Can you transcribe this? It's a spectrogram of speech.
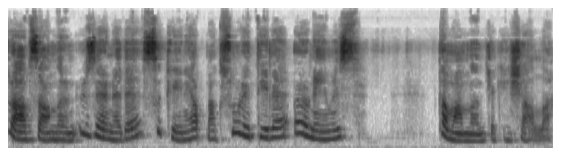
trabzanların üzerine de sık iğne yapmak suretiyle örneğimiz tamamlanacak inşallah.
